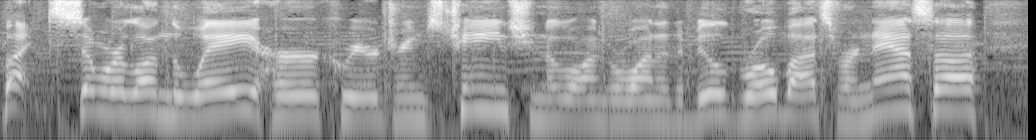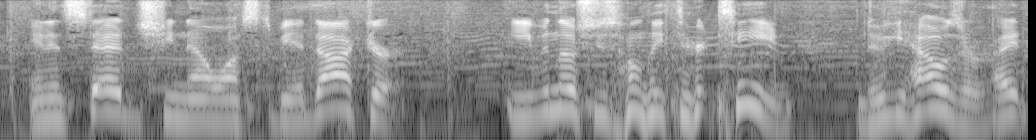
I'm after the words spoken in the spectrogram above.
But somewhere along the way, her career dreams changed. She no longer wanted to build robots for NASA, and instead, she now wants to be a doctor, even though she's only 13. Doogie Howser, right?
